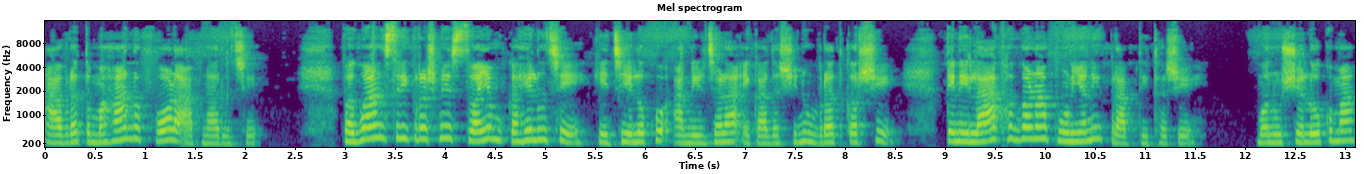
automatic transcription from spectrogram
આ વ્રત મહાન ફળ આપનારું છે. ભગવાન શ્રી કૃષ્ણે સ્વયં કહેલું છે કે જે લોકો આ નિર્જળા એકાદશીનું વ્રત કરશે, તેને લાખ ગણા પુણ્યની પ્રાપ્તિ થશે. મનુષ્ય લોકમાં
